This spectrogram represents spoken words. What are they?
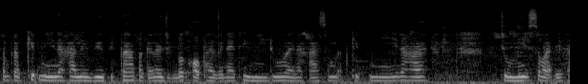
สำหรับคลิปนี้นะคะรีวิวผิดพลาดประกันใดจุ๋มก็ขออภัยไว้ในที่นี้ด้วยนะคะสำหรับคลิปนี้นะคะ จุ๋มนี้สวัสดีค่ะ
